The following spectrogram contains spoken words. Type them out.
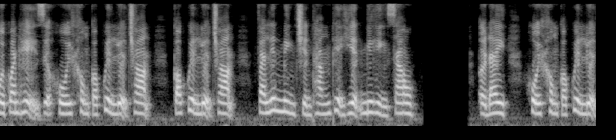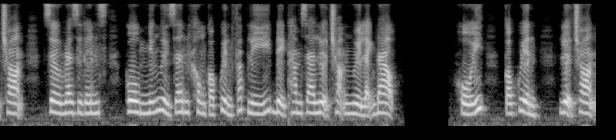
Mối quan hệ giữa khối không có quyền lựa chọn, có quyền lựa chọn và liên minh chiến thắng thể hiện như hình sau. Ở đây, khối không có quyền lựa chọn, The Residents, gồm những người dân không có quyền pháp lý để tham gia lựa chọn người lãnh đạo. Khối có quyền lựa chọn,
